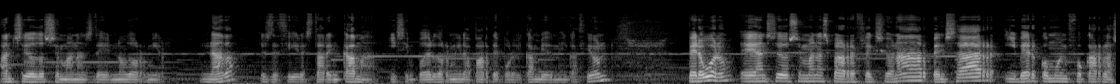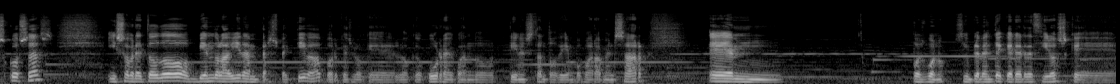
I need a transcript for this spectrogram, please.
han sido dos semanas de no dormir nada, es decir, estar en cama y sin poder dormir aparte por el cambio de medicación. Pero bueno, eh, han sido semanas para reflexionar, pensar y ver cómo enfocar las cosas. Y sobre todo viendo la vida en perspectiva, porque es lo que, lo que ocurre cuando tienes tanto tiempo para pensar. Eh, pues bueno, simplemente querer deciros que,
